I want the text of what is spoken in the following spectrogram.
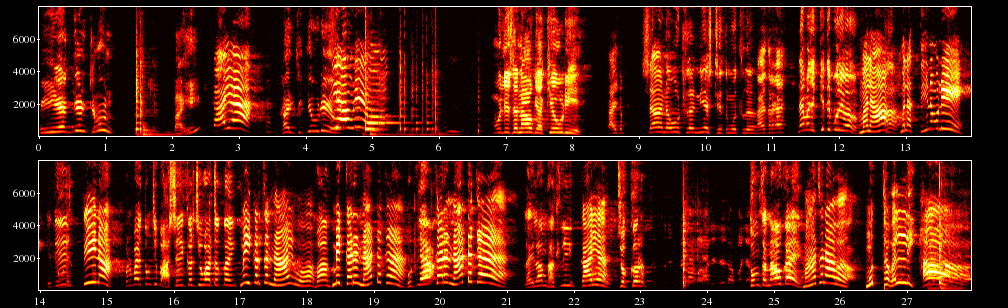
मी एक दिन ठेवून बाई काय या? खालची केवढी आहे? एवढी हो. मुलीचं नाव घ्या केवडी काय शान उठलं निष्ठित मुतलं. काय तर काय? नाही म्हणजे किती पुरी हो? मला. मला तीन मुली. किती तीन. पण बाई तुमची भाषा इकडची वाटत नाही. मी इकडचं नाही हो. मग? मी कर्नाटक कुठल्या? कर्नाटक लैलाम घातली. काय? चक्कर तुमचं नाव काय? माझं नाव मुथवल्ली हा.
